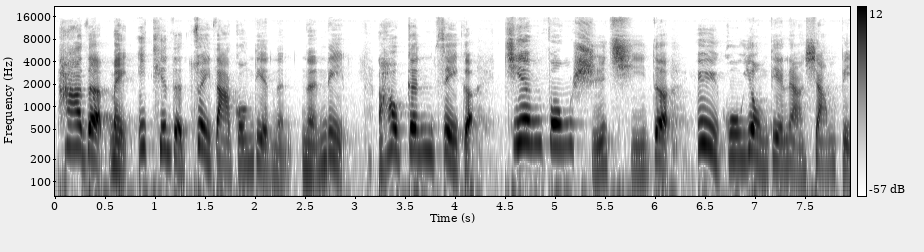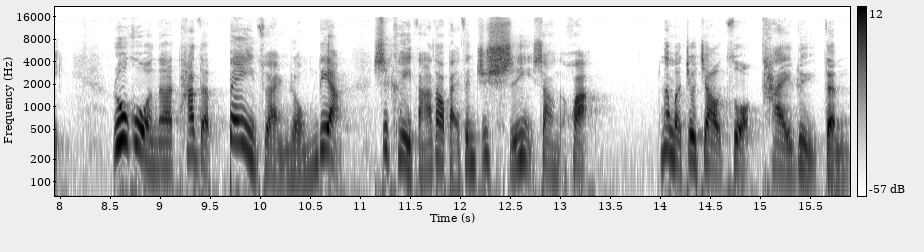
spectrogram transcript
它的每一天的最大供电能能力，然后跟这个尖峰时期的预估用电量相比，如果呢它的备转容量是可以达到百分之十以上的话，那么就叫做开绿灯。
